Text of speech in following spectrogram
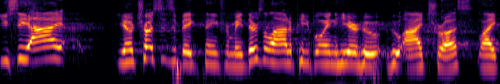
You see, I, you know, trust is a big thing for me. There's a lot of people in here who, who I trust. Like,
